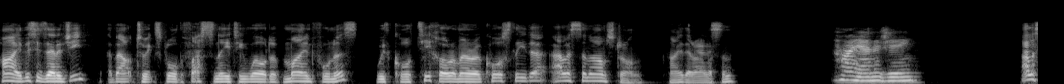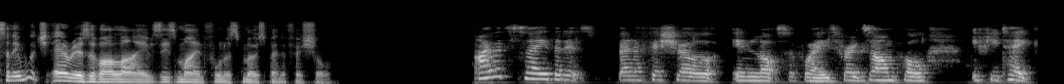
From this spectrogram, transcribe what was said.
Hi, this is Energy, about to explore the fascinating world of mindfulness with Cortijo Romero course leader Alison Armstrong. Hi there, Alison. Hi, Energy. Alison, in which areas of our lives is mindfulness most beneficial? I would say that it's beneficial in lots of ways. For example, if you take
